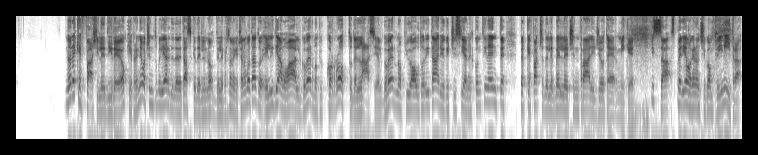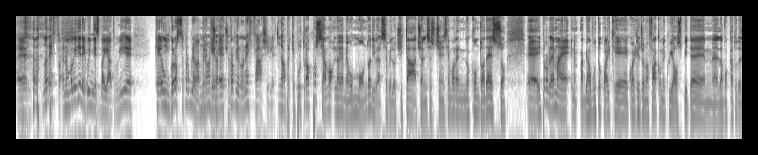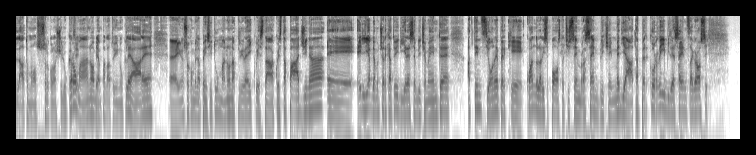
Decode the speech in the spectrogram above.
non è che è facile dire ok, prendiamo 100 miliardi dalle tasche delle, no, delle, persone che ci hanno votato e li diamo al governo più corrotto dell'Asia, il governo più autoritario che ci sia nel continente perché faccia delle belle centrali geotermiche. Chissà, speriamo che non ci compri i Nitra. Eh, non, fa- non voglio dire quindi è sbagliato, voglio dire che è un grosso problema perché no, certo, certo. proprio non è facile. No, perché purtroppo siamo, noi abbiamo un mondo a diverse velocità, cioè nel senso ce ne stiamo rendendo conto adesso. Eh, il problema è, abbiamo avuto qualche, qualche, giorno fa come qui ospite mh, mm, l'avvocato dell'atomo, non so se lo conosci Luca Romano, sì. abbiamo parlato di nucleare, eh, io non so come la pensi tu, ma non aprirei questa, questa pagina e, e lì abbiamo cercato di dire semplicemente attenzione perché quando la risposta ci sembra semplice, immediata, percorribile, senza grossi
